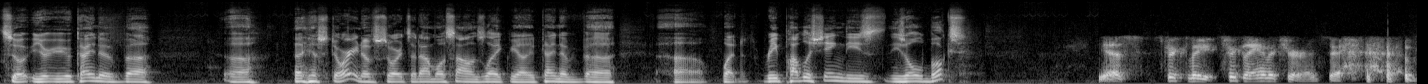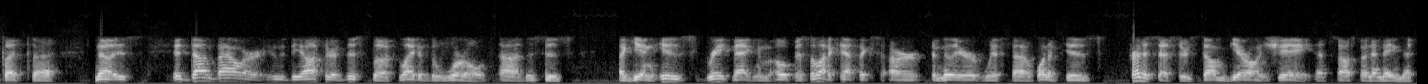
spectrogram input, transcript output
So you're you're kind of uh, uh, a historian of sorts. It almost sounds like you know, kind of uh, what republishing these these old books? Yes, strictly strictly amateur, I'd say. but uh, no, it's, it's Dom Bauer, who's the author of this book, Light of the World. Uh, this is again his great magnum opus. A lot of Catholics are familiar with uh, one of his predecessors, Dom Guéranger. That's often a name that,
